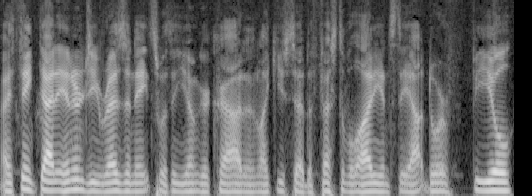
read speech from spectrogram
I think that energy resonates with a younger crowd. And like you said, the festival audience, the outdoor feel.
